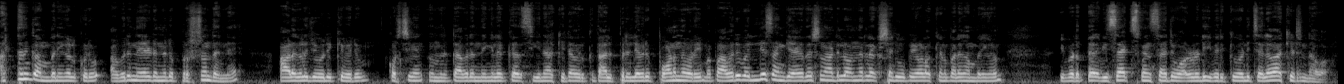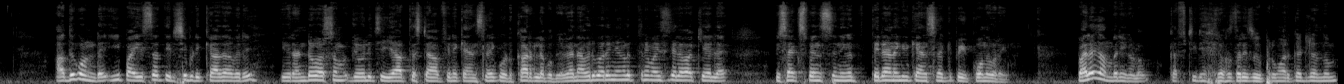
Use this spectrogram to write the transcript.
അത്തരം കമ്പനികൾക്കൊരു അവർ നേരിടുന്നൊരു പ്രശ്നം തന്നെ ആളുകൾ ജോലിക്ക് വരും. കുറച്ച് നിന്നിട്ട് അവരെന്തെങ്കിലുമൊക്കെ സീനാക്കിയിട്ട് അവർക്ക് താല്പര്യമില്ല അവർ പോകണമെന്ന് പറയും. അപ്പോൾ അവർ വലിയ സംഖ്യ ഏകദേശം നാട്ടിൽ ഒന്നര ലക്ഷം രൂപയോളൊക്കെയാണ് പല കമ്പനികളും ഇവിടുത്തെ വിസ എക്സ്പെൻസ് ആയിട്ട് ഓൾറെഡി ഇവർക്ക് വേണ്ടി ചെലവാക്കിയിട്ടുണ്ടാവാം അതുകൊണ്ട് ഈ പൈസ തിരിച്ചു പിടിക്കാതെ അവർ ഈ രണ്ട് വർഷം ജോലി ചെയ്യാത്ത സ്റ്റാഫിന് ക്യാൻസലാക്കി കൊടുക്കാറില്ല പൊതുവെ. കാരണം അവർ പറയും ഞങ്ങൾ ഇത്രയും പൈസ ചിലവാക്കിയല്ലേ? വിസ എക്സ്പെൻസ് നിങ്ങൾ തരികയാണെങ്കിൽ ക്യാൻസലാക്കി പോയിക്കോ എന്ന് പറയും. പല കമ്പനികളും കഫ്റ്റീരിയ ഗ്രോസറി സൂപ്പർ മാർക്കറ്റിലൊന്നും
